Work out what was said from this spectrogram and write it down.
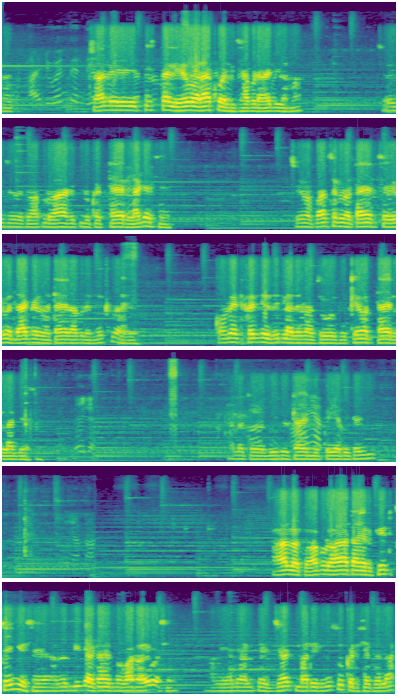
હા, ચાલીસ પિસ્તાલીસ હવા રાખવાની છે આપણે આગલામાં. જોઈ જોઈએ તો આપણું આ રીતનું કંઈક ટાયર લાગે છે. જેવા પાછળનો ટાયર છે, એવા જ ટાયર આપણે નીકળવા છે. કોમેન્ટ કરજો જેટલા જણા જોવો છો, કેવા ટાયર લાગે છે. એટલે તો બીજું ટાયરની તૈયારી કરી હાલો તો આપણું આ ટાયર ફિટ થઈ ગયું છે, હવે બીજા ટાયરનો વારો આવ્યો છે. હવે એને અલ્પે જેટ મારીને ઊંચું કરશે પહેલાં.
